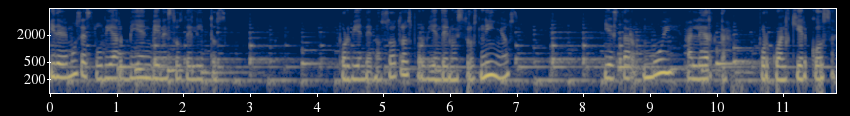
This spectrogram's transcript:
y debemos estudiar bien, bien estos delitos, por bien de nosotros, por bien de nuestros niños, y estar muy alerta por cualquier cosa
